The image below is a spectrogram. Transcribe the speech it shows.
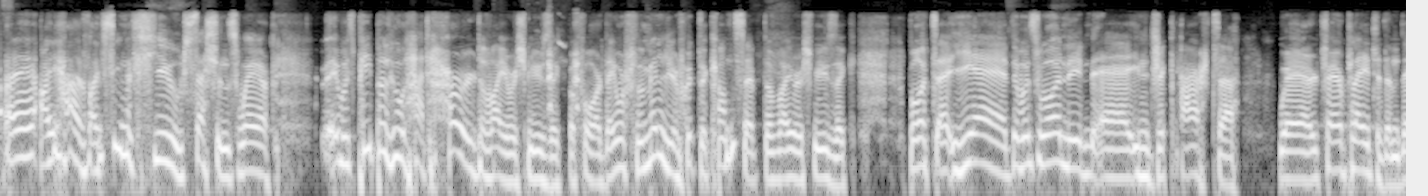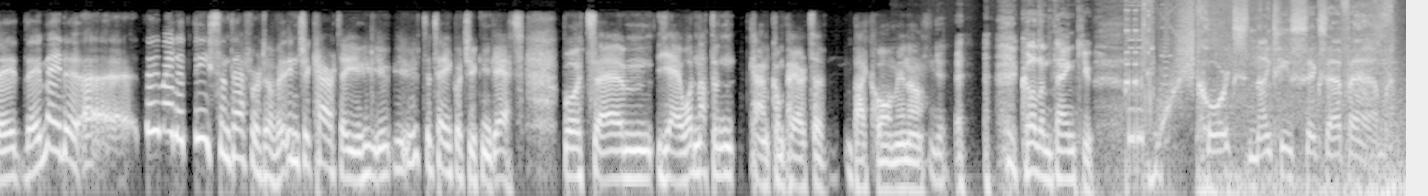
I have. I've seen a few sessions where it was people who had heard of Irish music before. They were familiar with the concept of Irish music. But uh, yeah, there was one in uh, in Jakarta where fair play to them. They they made a uh, they made a decent effort of it. In Jakarta, you, you, you have to take what you can get. But um, yeah, what nothing can compare to back home, you know. Colm, thank you. Corks 96 FM.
